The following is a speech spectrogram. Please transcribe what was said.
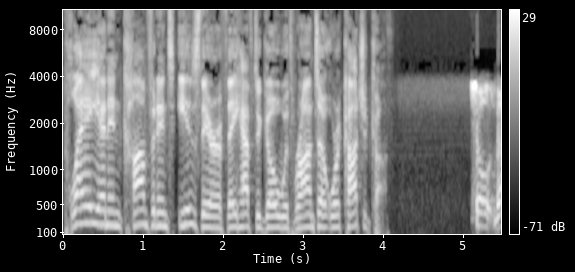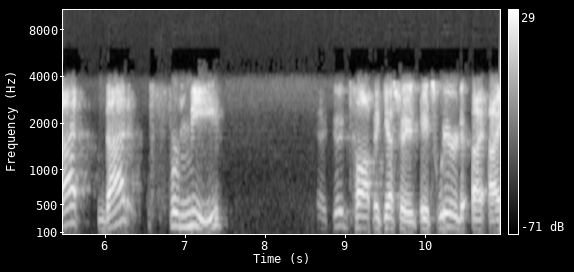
play and in confidence is there if they have to go with Raanta or Kochetkov? So that that for me, a good topic yesterday. It's weird. I I,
